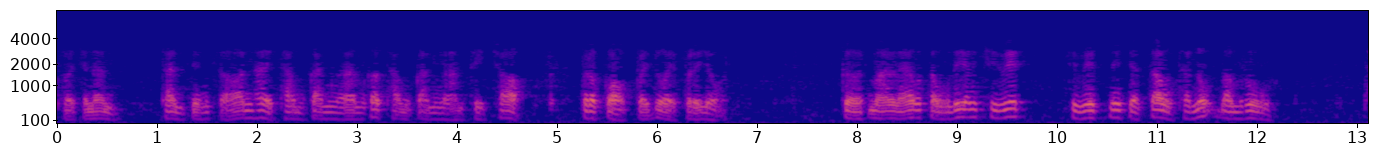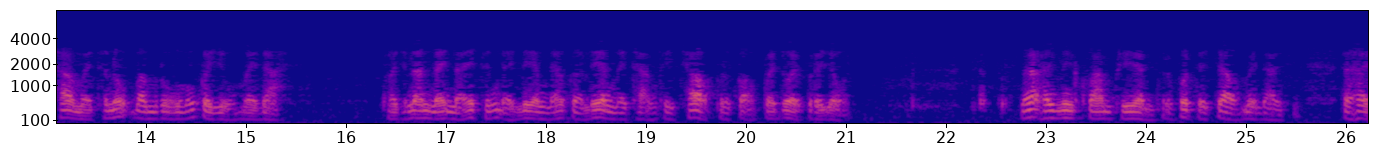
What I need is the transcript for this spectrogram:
เพราะฉะนั้น ท่านจึงสอนให้ทำการงานก็ทำการงานที่ชอบประกอบไปด้วยประโยชน์ เกิดมาแล้วต้องเลี้ยงชีวิต ชีวิตนี้จะต้องทนุบำรุง ถ้าไม่ทนุบำรุงมันก็อยู่ไม่ได้ เพราะฉะนั้นไหนๆถึงไหนเลี้ยงแล้วก็เลี้ยงในทางที่ชอบประกอบไปด้วยประโยชน์ และให้มีความเพียรพระพุทธเจ้าไม่ได้ให้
